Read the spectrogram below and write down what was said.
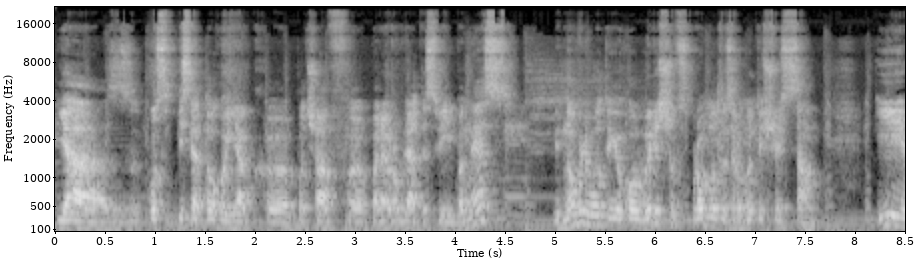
Я після того, як е, почав е, переробляти свій Ібанес, відновлювати його, вирішив спробувати зробити щось сам. І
